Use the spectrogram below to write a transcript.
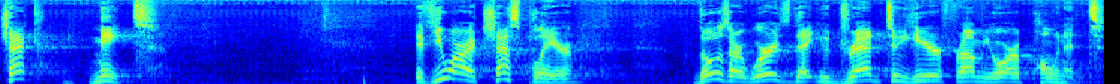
Checkmate. If you are a chess player, those are words that you dread to hear from your opponent.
